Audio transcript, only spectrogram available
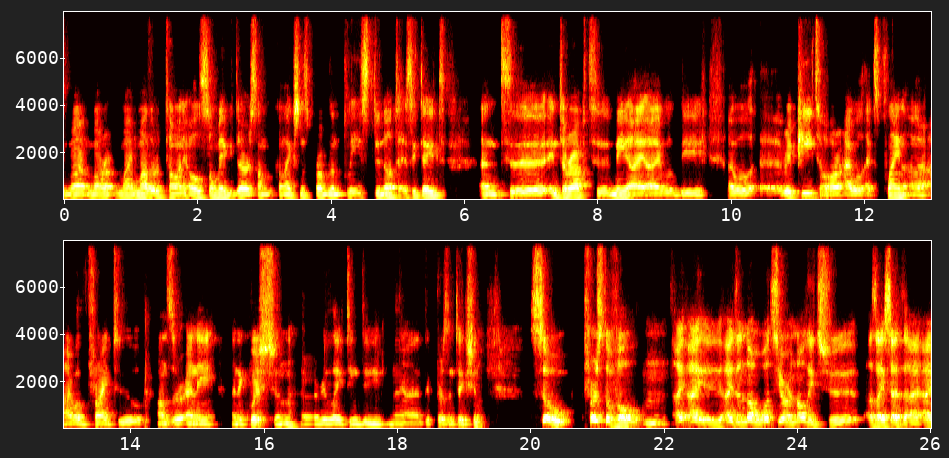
my, my, my, mother tongue also maybe there are some connections problem. Please do not hesitate and uh, interrupt me, I, I will be, I will uh, repeat or I will explain or I will try to answer any any question uh, relating the uh, the presentation. So first of all, um, I, I I don't know what's your knowledge. Uh, as I said, I,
